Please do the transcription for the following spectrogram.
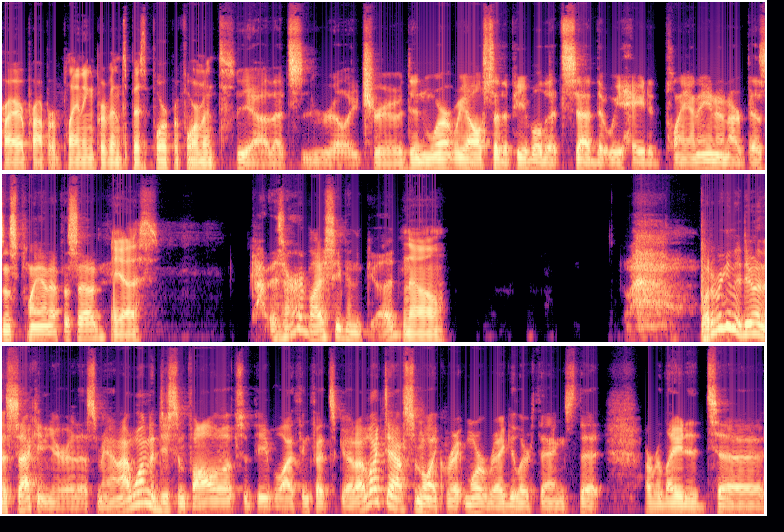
Prior proper planning prevents piss poor performance. Yeah, that's really true. Didn't weren't we also the people that said that we hated planning in our business plan episode? Yes. God, is our advice even good? No. what are we going to do in the second year of this, man? I want to do some follow ups with people. I think that's good. I'd like to have some like re- more regular things that are related to,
